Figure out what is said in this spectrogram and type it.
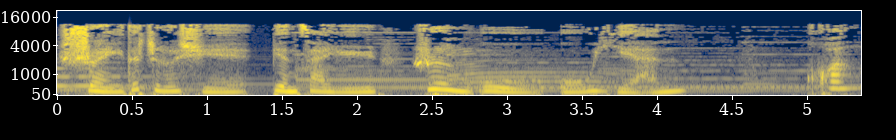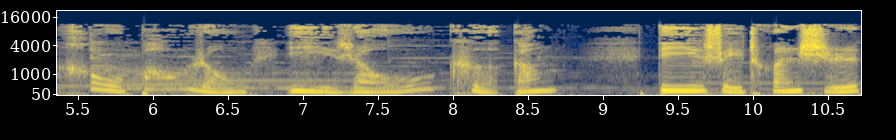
水的哲学便在于润物无言。宽厚包容，以柔克刚，滴水穿石，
